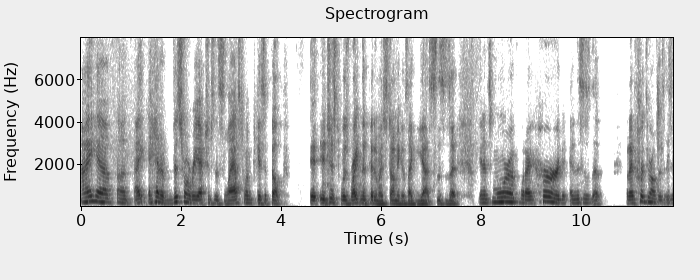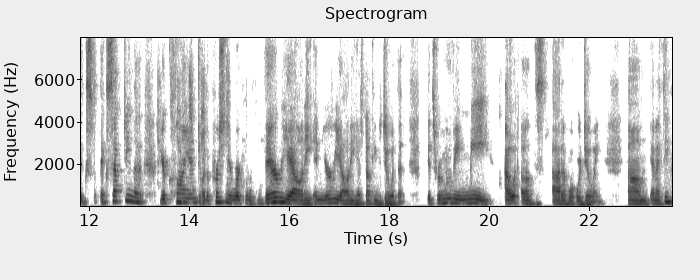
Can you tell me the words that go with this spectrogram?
I have. Um, I had a visceral reaction to this last one because it felt it, it just was right in the pit of my stomach. It was like, yes, this is it. And it's more of what I heard, and this is the what I've heard throughout this is accepting the your client or the person you're working with their reality and your reality has nothing to do with it. It's removing me out of this, out of what we're doing. Um, and I think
